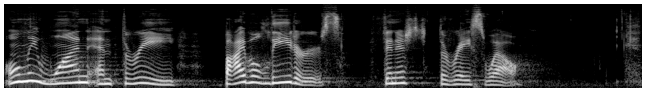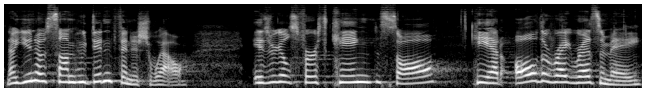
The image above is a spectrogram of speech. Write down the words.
Only one and three Bible leaders finished the race well. Now, you know some who didn't finish well. Israel's first king, Saul, he had all the right resume,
